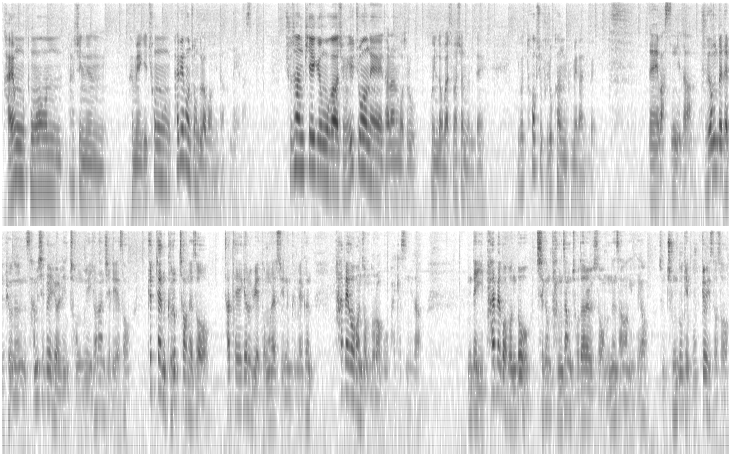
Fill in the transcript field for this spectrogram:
가용 동원할 수 있는 금액이 총 800원 정도라고 합니다. 네, 맞습니다. 추산 피해 규모가 지금 1조 원에 달하는 것으로 보인다고 말씀하셨는데 이거 턱없이 부족한 금액 아닌가요? 네, 맞습니다. 구영배 대표는 30일 열린 정부의 현안 질의에서 큐텐 그룹 차원에서 사태 해결을 위해 동원할 수 있는 금액은 800억 원 정도라고 밝혔습니다. 근데 이 800억 원도 지금 당장 조달할 수 없는 상황인데요. 지금 중국에 묶여 있어서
